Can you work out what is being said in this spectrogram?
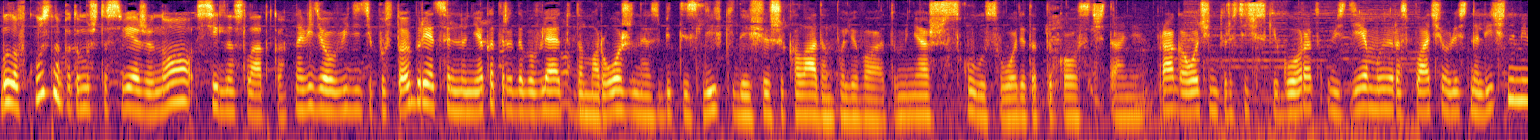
Было вкусно, потому что свежее, но сильно сладко. На видео вы видите пустой брецель, но некоторые добавляют туда мороженое, взбитые сливки, да еще и шоколадом поливают. У меня аж скулы сводят от такого сочетания. Прага очень туристический город. Везде мы расплачивались наличными,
